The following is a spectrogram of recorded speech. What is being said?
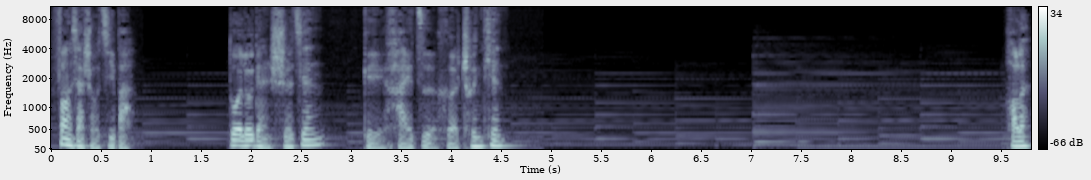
放下手机吧，多留点时间给孩子和春天。好了，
